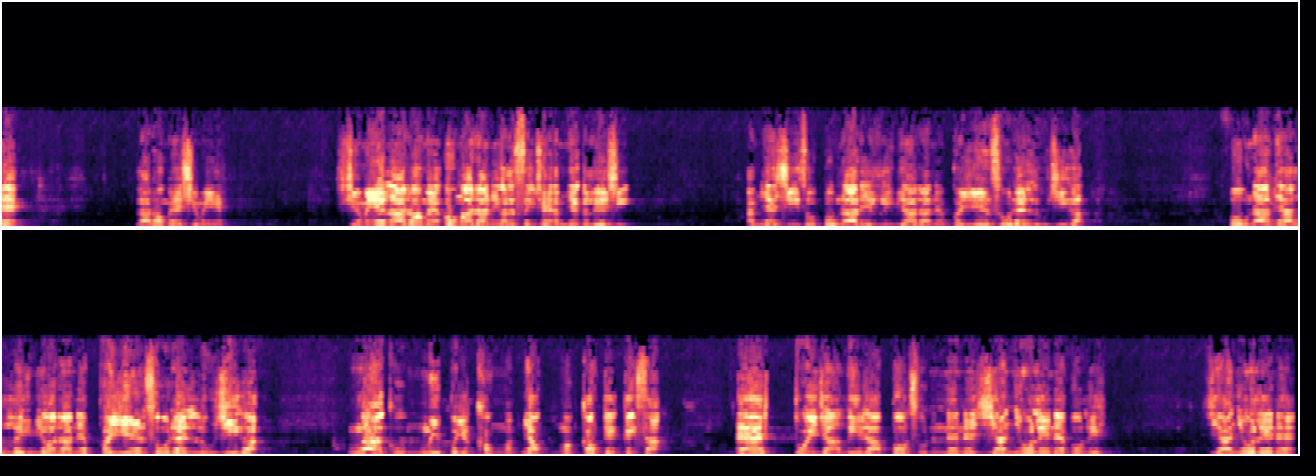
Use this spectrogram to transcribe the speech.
နဲ့လာတော့မယ်ရှင်မင်းရှင်မင်းလာတော့မယ်အုံမာဒာနီကလည်းစိတ်ထဲအမျက်ကလေးရှိအမျက်ရှိဆိုပုံနာတွေလှိပြားတာနဲ့ဘယင်ဆိုတဲ့လူကြီးကပုံနာများလိန်ပြောတာနဲ့ဘယင်ဆိုတဲ့လူကြီးကငါ့ကိုမိပရခေါင်မမြောက်မကောက်တဲ့ကိစ္စအဲ တွေ့ကြသေးတာပေါ့ဆိုနည်းနည်းရံညှိုးလေးနဲ့ပေါ့လေရံညှိုးလေးနဲ့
